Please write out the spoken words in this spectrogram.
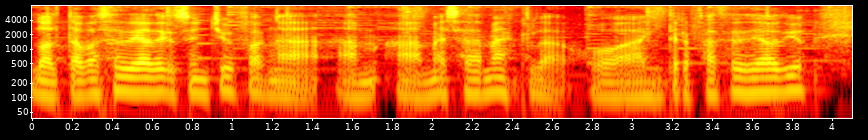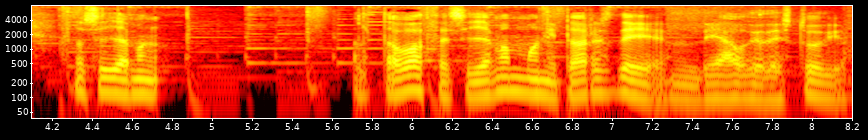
los altavoces de audio que se enchufan a, a, mesa de mezcla o a interfaces de audio no se llaman altavoces, se llaman monitores de, audio de estudio.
